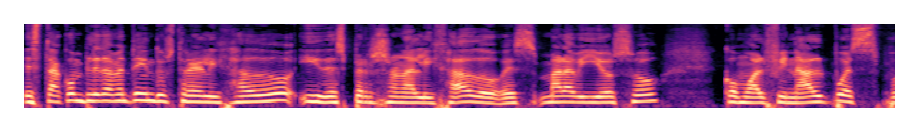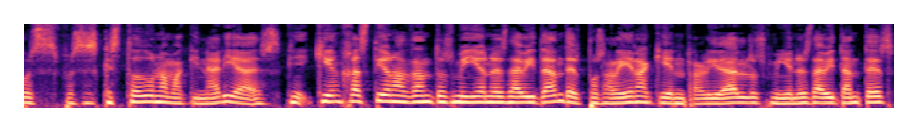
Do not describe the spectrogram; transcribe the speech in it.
Está completamente industrializado y despersonalizado. Es maravilloso como al final, pues, pues, pues es que es toda una maquinaria. Es ¿Quién gestiona tantos millones de habitantes? Pues alguien a quien en realidad los millones de habitantes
